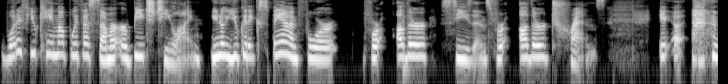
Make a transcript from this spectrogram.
what if you came up with a summer or beach tee line? You know, you could expand for for other seasons, for other trends. It, uh,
